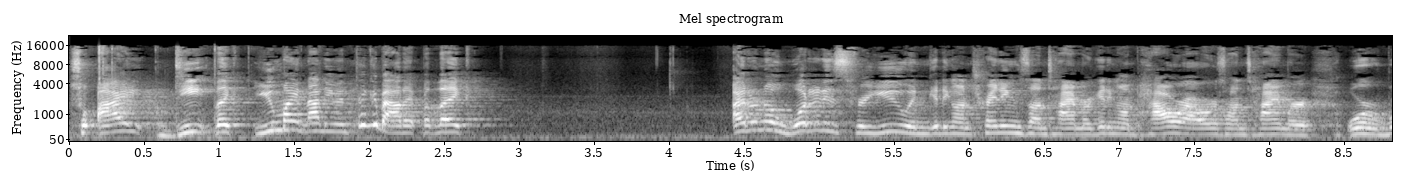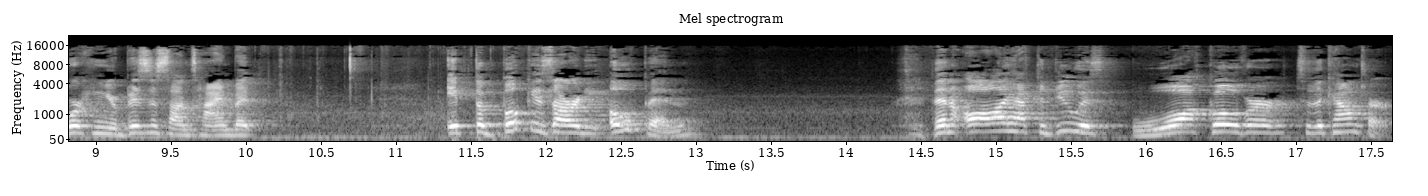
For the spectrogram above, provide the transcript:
So I deep like you might not even think about it, but like I don't know what it is for you in getting on trainings on time or getting on power hours on time or or working your business on time, but if the book is already open, then all I have to do is walk over to the counter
